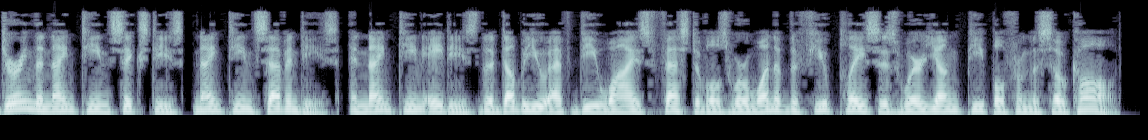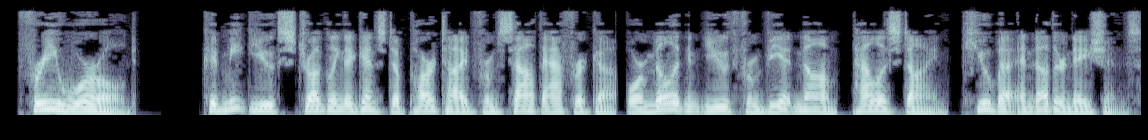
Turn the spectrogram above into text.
During the 1960s, 1970s, and 1980s the WFDY's festivals were one of the few places where young people from the so-called «free world» could meet youth struggling against apartheid from South Africa, or militant youth from Vietnam, Palestine, Cuba and other nations.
